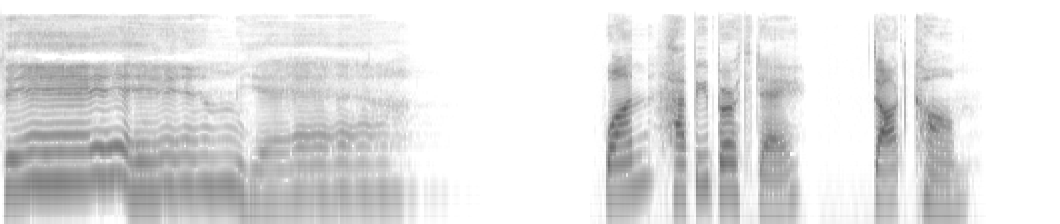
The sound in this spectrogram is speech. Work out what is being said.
Finn, yeah. One happy birthday dot com.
